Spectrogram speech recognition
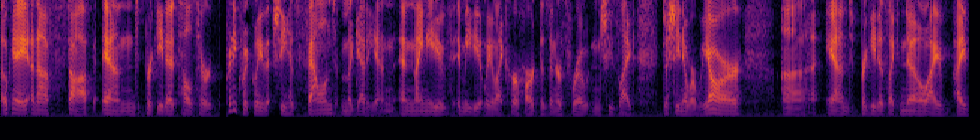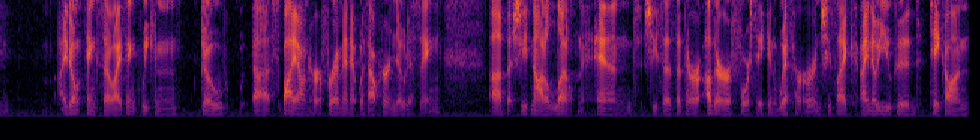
okay, enough, stop. And Brigida tells her pretty quickly that she has found Moghedien. And Nynaeve immediately, like, her heart is in her throat, and she's like, does she know where we are? Uh, and Brigida's like, no, I, I, I don't think so. I think we can go uh, spy on her for a minute without her noticing. Uh, but she's not alone. And she says that there are other Forsaken with her. And she's like, I know you could take on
